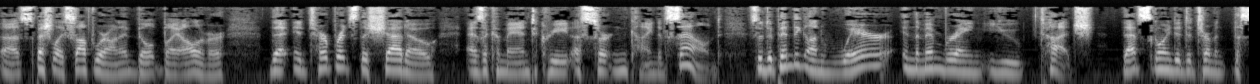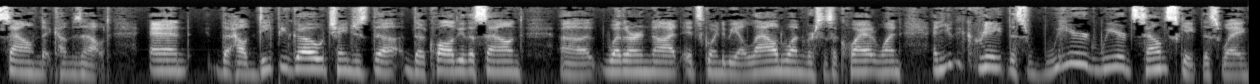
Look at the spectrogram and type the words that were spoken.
uh, specialized software on it built by Oliver that interprets the shadow as a command to create a certain kind of sound. So depending on where in the membrane you touch, that's going to determine the sound that comes out. And the how deep you go changes the the quality of the sound. Uh, whether or not it's going to be a loud one versus a quiet one, and you can create this weird, weird soundscape this way.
